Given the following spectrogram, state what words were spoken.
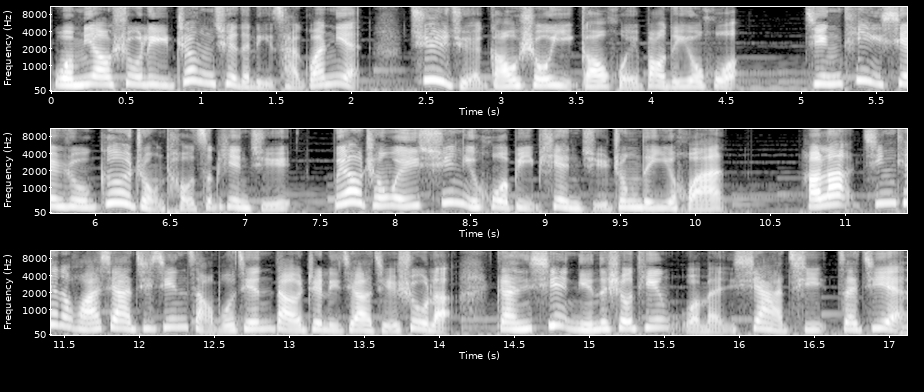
我们要树立正确的理财观念，拒绝高收益高回报的诱惑，警惕陷入各种投资骗局。不要成为虚拟货币骗局中的一环。好了，今天的华夏基金早播间到这里就要结束了，感谢您的收听，我们下期再见。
